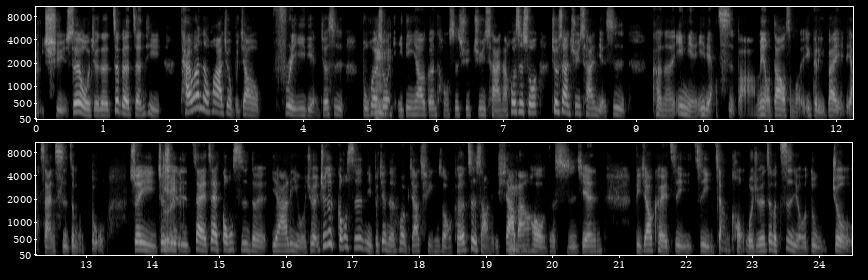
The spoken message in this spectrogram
不去，所以我觉得这个整体台湾的话就比较 free 一点，就是不会说你一定要跟同事去聚餐啊，嗯、或是说就算聚餐也是。可能一年一两次吧，没有到什么一个礼拜两三次这么多，所以就是在在公司的压力，我觉得就是公司你不见得会比较轻松，可是至少你下班后的时间比较可以自己、嗯、自己掌控。我觉得这个自由度就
